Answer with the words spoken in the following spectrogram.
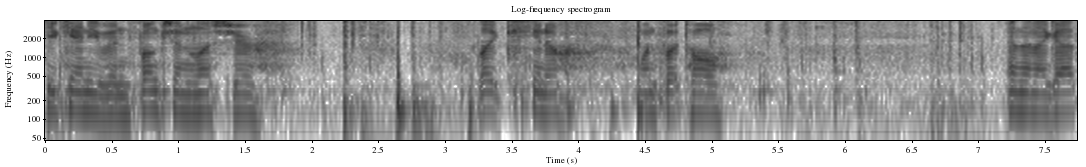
You can't even function unless you're like you know one foot tall and then I got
